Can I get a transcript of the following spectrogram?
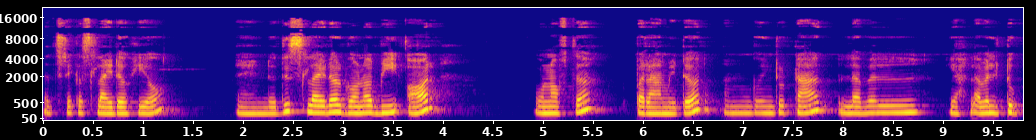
Let's take a slider here and this slider gonna be our one of the parameter. I'm going to tag level yeah level 2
